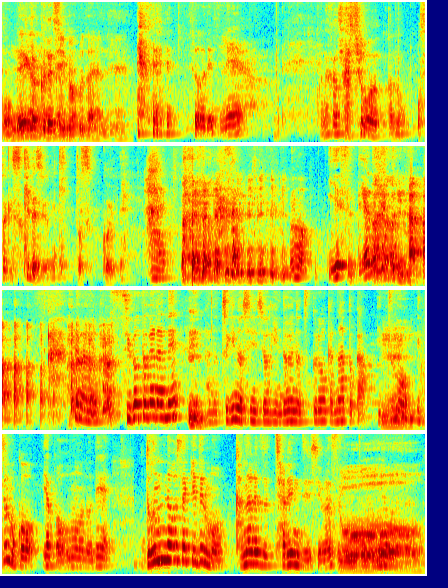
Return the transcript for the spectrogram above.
もう明確ですよね。明確だよね。そうですね。田中社長はあのお酒好きですよね。きっとすっごいね。はい。もうイエスってやつ でもあの仕事柄ねあの次の新商品どういうの作ろうかなとかいつも、うん。いつもこうやっぱ思うのでどんなお酒でも必ずチャレンジします。おお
